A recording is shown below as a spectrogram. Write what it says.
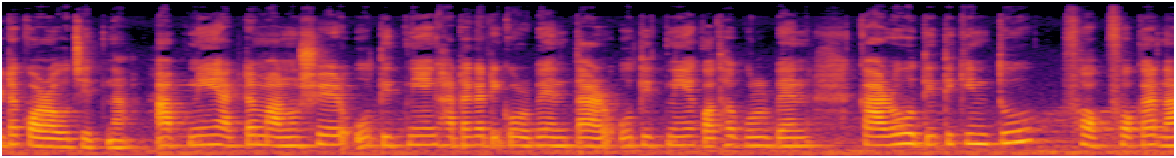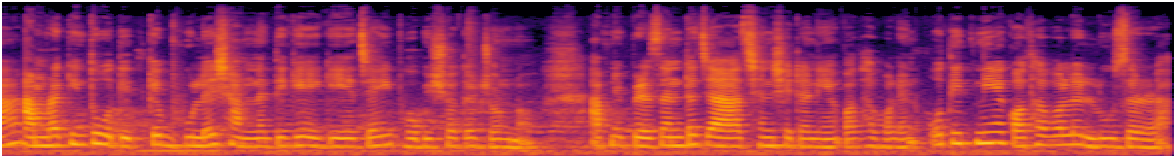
এটা করা উচিত না। আপনি একটা মানুষের অতীত নিয়ে ঘাটাঘাটি করবেন, তার অতীত নিয়ে কথা বলবেন, কারও অতীতে কিন্তু ফকফকা না। আমরা কিন্তু অতীতকে ভুলে সামনের দিকে এগিয়ে যাই ভবিষ্যতের জন্য। আপনি প্রেজেন্টে যা আছেন সেটা নিয়ে কথা বলেন। অতীত নিয়ে কথা বলে লুজাররা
